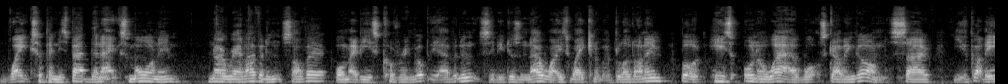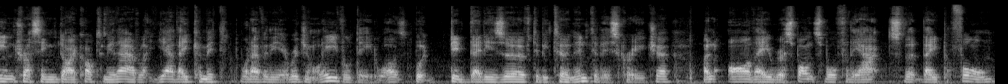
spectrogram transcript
wakes up in his bed the next morning, no real evidence of it, or maybe he's covering up the evidence and he doesn't know why he's waking up with blood on him, but he's unaware what's going on. So you've got the interesting dichotomy there of like, yeah, they committed whatever the original evil deed was, but did they deserve to be turned into this creature? And are they responsible for the acts that they perform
